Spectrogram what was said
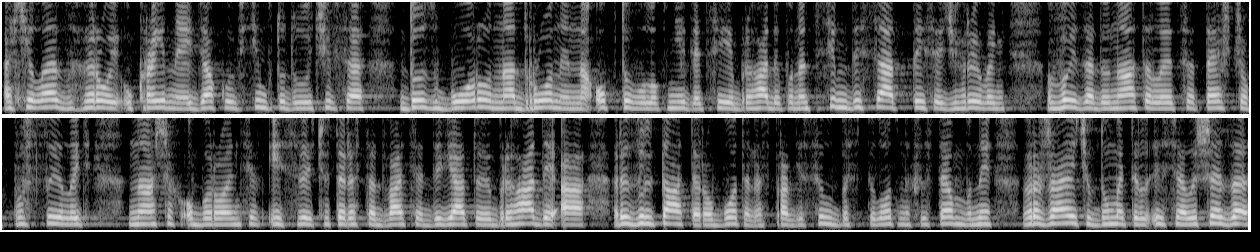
Ахілес, герой України. Я дякую всім, хто долучився до збору на дрони на оптоволокні для цієї бригади. Понад 70 тисяч гривень ви задонатили. Це те, що посилить наших оборонців із 429-ї бригади. А результати роботи насправді сил безпілотних систем вони вражаючі. Вдумайтеся лише за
